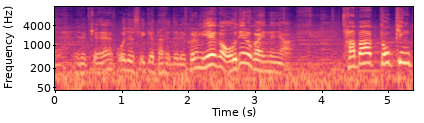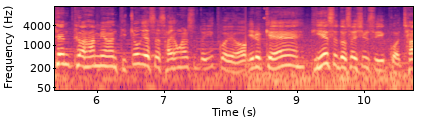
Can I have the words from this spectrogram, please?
예, 이렇게 꽂을 수 있게 다 해드려요. 그럼 얘가 어디로 가 있느냐? 차박 도킹 텐트 하면 뒤쪽에서 사용할 수도 있고요. 이렇게 뒤에서도 쓰실 수 있고 차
